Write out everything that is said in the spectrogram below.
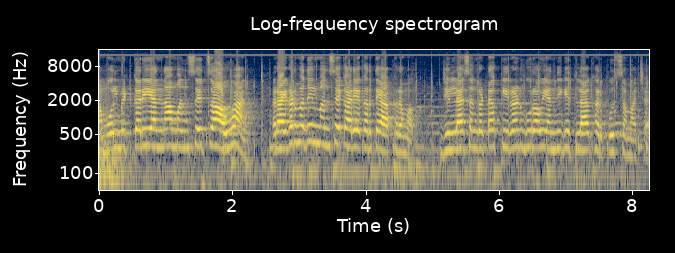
अमोल मिटकरी यांना मनसेचं आव्हान. रायगडमधील मनसे कार्यकर्ते आक्रमक. जिल्हा संघटक किरण गुरव यांनी घेतला खरपूस समाचार.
